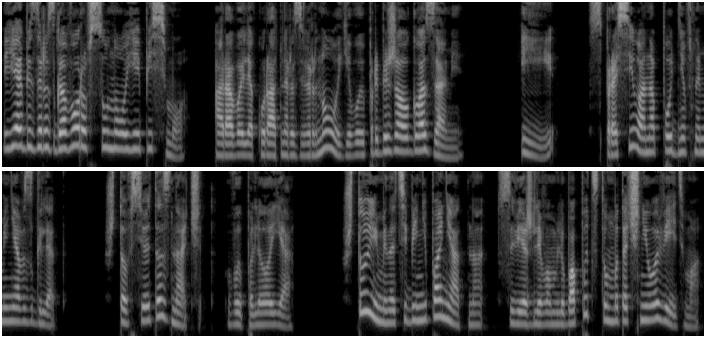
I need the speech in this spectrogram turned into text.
Я без разговоров сунула ей письмо. а Равель аккуратно развернула его и пробежала глазами. «И?» — спросила она, подняв на меня взгляд. «Что все это значит?» — выпалила я. «Что именно тебе непонятно?» — с вежливым любопытством уточнила ведьма.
